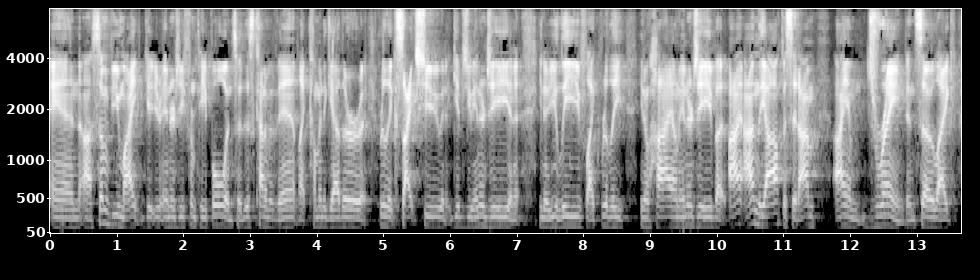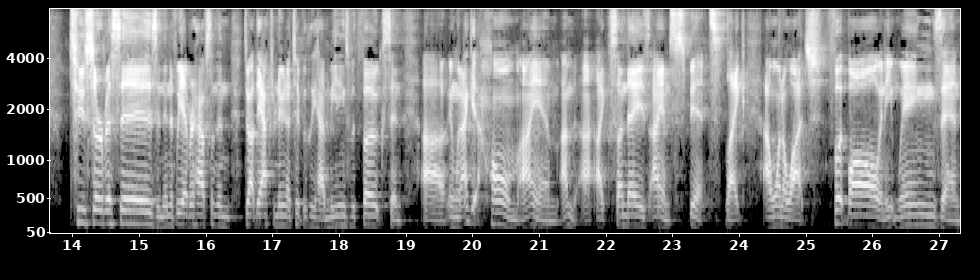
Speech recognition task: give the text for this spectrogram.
And uh, some of you might get your energy from people, and so this kind of event, like coming together, really excites you and it gives you energy, and it, you know you leave like really you know high on energy. But I, I'm the opposite. I'm I am drained, and so like two services, and then if we ever have something throughout the afternoon, I typically have meetings with folks. And uh, and when I get home, I am I'm I, like Sundays, I am spent. Like I want to watch football and eat wings and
